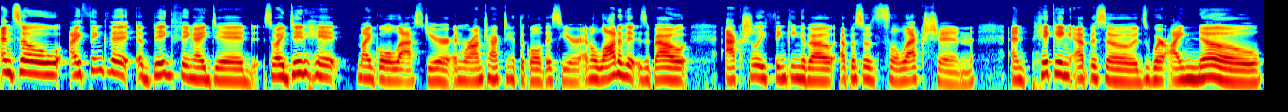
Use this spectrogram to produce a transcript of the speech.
And so I think that a big thing I did, so I did hit my goal last year, and we're on track to hit the goal this year. And a lot of it is about actually thinking about episode selection and picking episodes where I know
